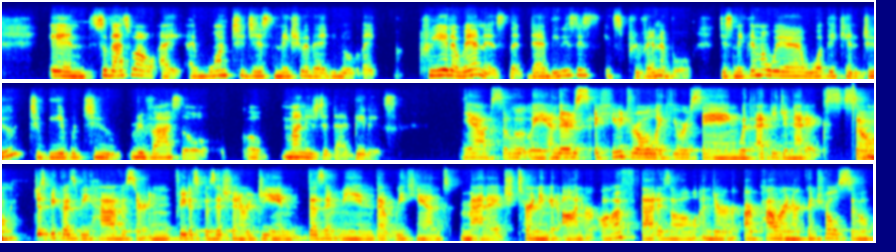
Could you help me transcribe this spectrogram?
And so that's why I, I want to just make sure that, you know, like create awareness that diabetes is it's preventable. Just make them aware what they can do to be able to reverse or, or manage the diabetes. Yeah, absolutely. And there's a huge role, like you were saying, with epigenetics. So mm-hmm just because we have a certain predisposition or gene doesn't mean that we can't manage turning it on or off. That is all under our power and our control. So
